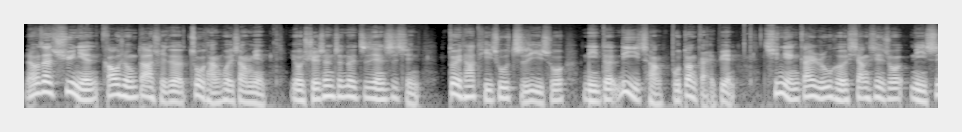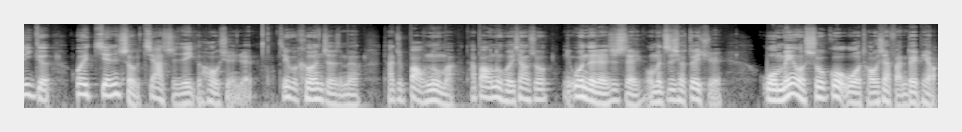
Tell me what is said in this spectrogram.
然后在去年高雄大学的座谈会上面，有学生针对这件事情对他提出质疑，说你的立场不断改变，青年该如何相信说你是一个会坚守价值的一个候选人？结果柯文哲怎么样？他就暴怒嘛，他暴怒回向说：“你问的人是谁？我们只求对决。”我没有说过我投下反对票，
